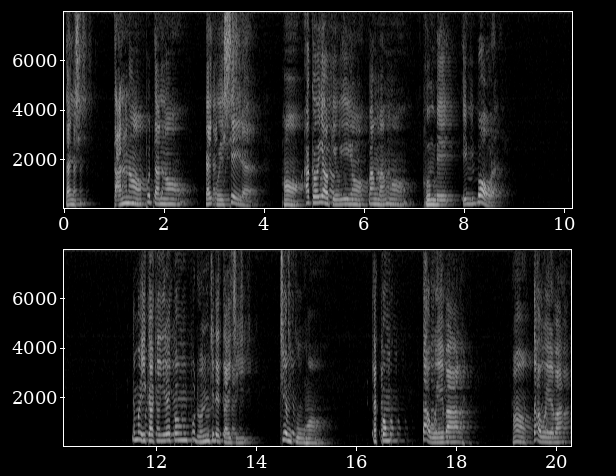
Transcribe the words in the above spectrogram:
但是，但吼不但吼该话说啦，吼，啊，搁要求伊吼帮忙吼分别因某啦。那么伊家己咧讲不论即个代志，证据吼。一讲到尾巴啦，吼到尾巴。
